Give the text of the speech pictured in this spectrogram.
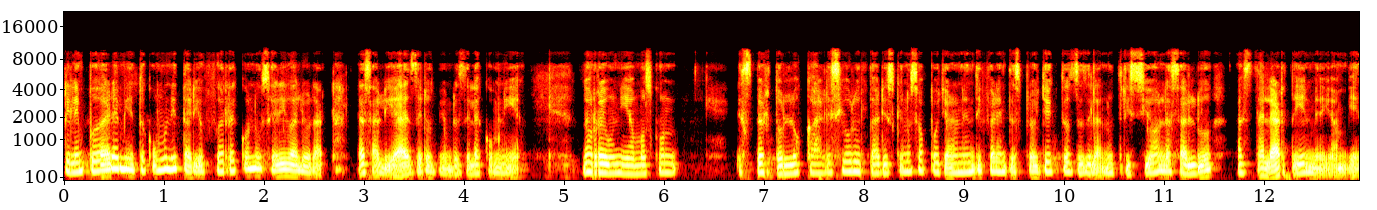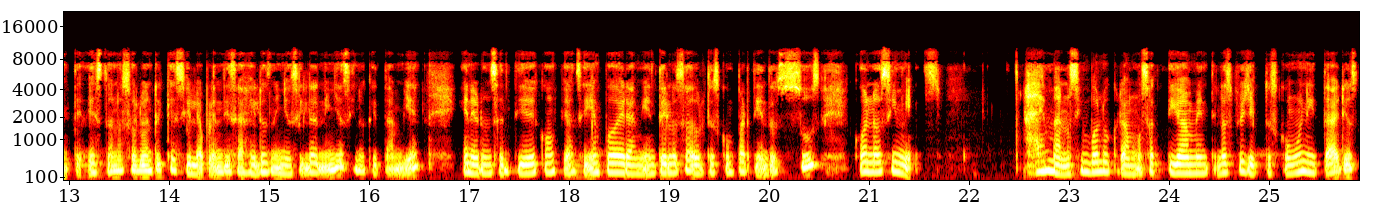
empoderamiento comunitario fue reconocer y valorar las habilidades de los miembros de la comunidad. Nos reuníamos con expertos locales y voluntarios que nos apoyaron en diferentes proyectos, desde la nutrición, la salud, hasta el arte y el medio ambiente. Esto no solo enriqueció el aprendizaje de los niños y las niñas, sino que también generó un sentido de confianza y empoderamiento en los adultos compartiendo sus conocimientos. Además, nos involucramos activamente en los proyectos comunitarios,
